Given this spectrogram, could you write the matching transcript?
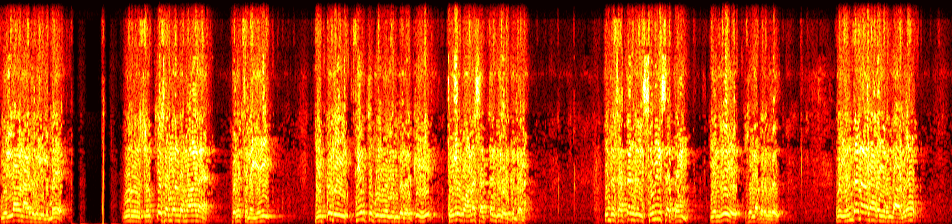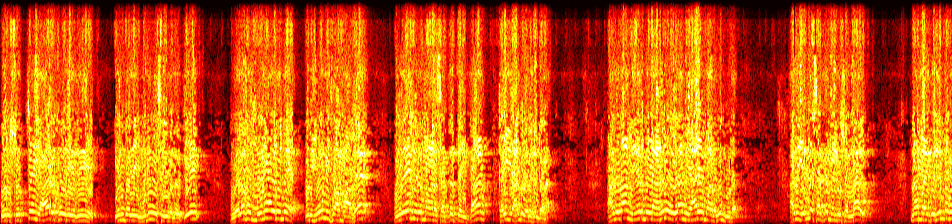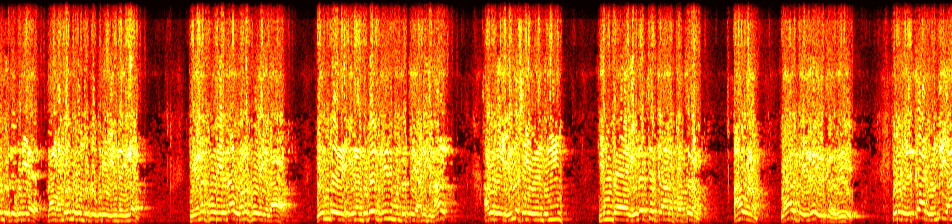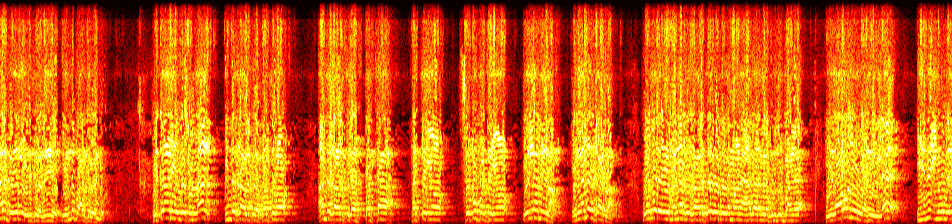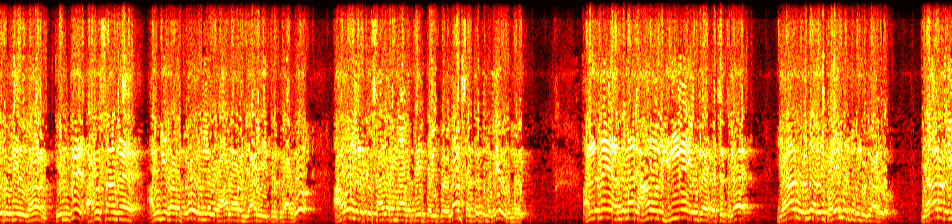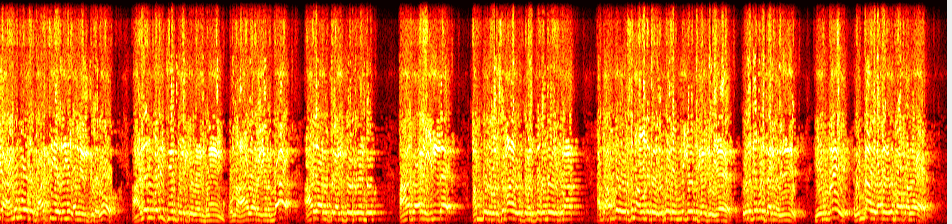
எல்லா நாடுகளிலுமே ஒரு சொத்து சம்பந்தமான பிரச்சனையை எப்படி தீர்த்துக் கொள்வது என்பதற்கு தெளிவான சட்டங்கள் இருக்கின்றன. இந்த சட்டங்கள் சிவில் சட்டம் என்று சொல்லப்படுகிறது. இப்ப எந்த நாடாக இருந்தாலும் ஒரு சொத்து யாருக்கு உரியது என்பதை முடிவு செய்வதற்கு உலகம் முழுவதுமே ஒரு யூனிஃபார்மாக ஒரே விதமான சட்டத்தை தான் கையாண்டு வருகின்றன. அதுதான் நேர்மையானது அதுதான் நியாயமானதும் கூட. அது என்ன சட்டம் என்று சொன்னால் நாம் இப்ப நின்று கொண்டிருக்கக்கூடிய நாம் அமர்ந்து கொண்டிருக்கக்கூடிய இந்த இடம் எனக்கு உரியதா உனக்கு உரியதா என்று இரண்டு பேர் நீதிமன்றத்தை அணுகினால் அவர்கள் என்ன செய்ய வேண்டும்? இந்த இடத்திற்கான பத்திரம் ஆவணம் யார் பெயரில் இருக்கிறது? ரெக்கார்டு வந்து யார் பெயரில் இருக்கிறது என்று பார்க்க வேண்டும். ரெக்கார்டு என்று சொன்னால் இந்த காலத்தில் பத்திரம் அந்த காலத்தில் பட்டா பட்டையும் செப்பு பட்டையும் எல்லாமே தான். எல்லாமே ரெக்கார்டு தான். ஒவ்வொரு மன்னர்கள் காலத்தில் ஒரு விதமான ஆதாரங்களை கொடுத்திருப்பாங்க. ஏதாவது ஒரு வகையில இது இவங்களுக்கு உரியதுதான் என்று அரசாங்க அங்கீகாரத்தோடு உள்ள ஒரு ஆதாரம் யார் வைத்திருக்கிறார்களோ அவர்களுக்கு சாதகமாக தீர்ப்பளிப்பதுதான் சட்டத்தினுடைய ஒரு முறை. அல்லது அந்த மாதிரி ஆவணம் இல்லை என்ற பட்சத்துல யார் வந்து அதை பயன்படுத்திக் கொண்டிருக்கிறார்களோ யாருடைய அனுபவ பாத்தியதையில் அது இருக்கிறதோ அதன்படி தீர்ப்பளிக்க வேண்டும். ஒன்னு ஆதாரம் இருந்தா ஆதாரத்தில் அளித்து விட வேண்டும். ஆதாரம் இல்ல ஐம்பது வருஷமா ஒருத்தர் வச்சு கொண்டே இருக்கிறான். அப்ப ஐம்பது வருஷமா அவன்கிட்ட இருக்கப்ப நீ இன்னைக்கு வந்து கேட்கறிய உனக்கு எப்படி தர்றது என்று இரண்டாவதாக எதை பார்ப்பாங்க?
